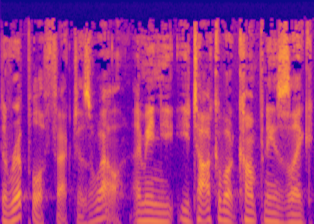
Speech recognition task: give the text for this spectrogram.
the ripple effect as well. I mean, you, you talk about companies like,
